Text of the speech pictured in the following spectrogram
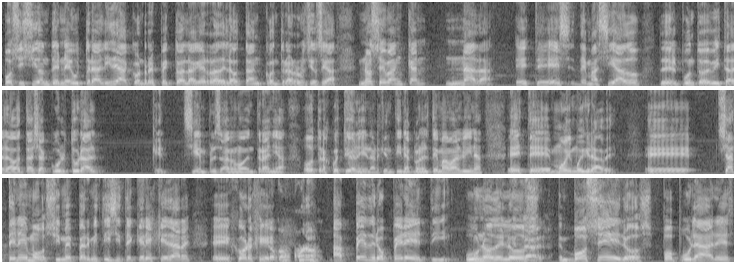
posición de neutralidad con respecto a la guerra de la OTAN contra Rusia. O sea, no se bancan nada. Este, es demasiado desde el punto de vista de la batalla cultural, que siempre sabemos entraña otras cuestiones, y en Argentina con el tema Malvinas, este, muy, muy grave. Eh, ya tenemos, si me permitís, si te querés quedar, eh, Jorge, a Pedro Peretti, uno de los voceros populares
